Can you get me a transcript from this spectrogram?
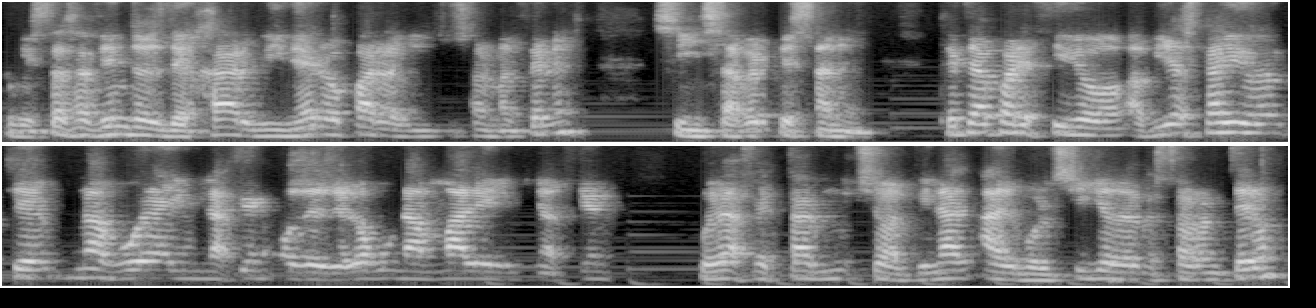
lo que estás haciendo es dejar dinero para en tus almacenes sin saber que están en ¿Qué te ha parecido? ¿Habías caído en que una buena iluminación o desde luego una mala iluminación puede afectar mucho al final al bolsillo del restaurantero?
